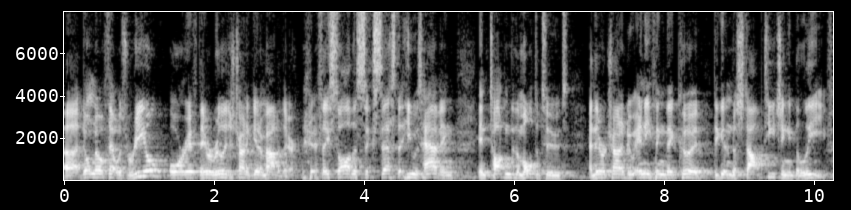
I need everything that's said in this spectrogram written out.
Uh, don't know if that was real or if they were really just trying to get him out of there. if they saw the success that he was having in talking to the multitudes and they were trying to do anything they could to get him to stop teaching and to leave.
